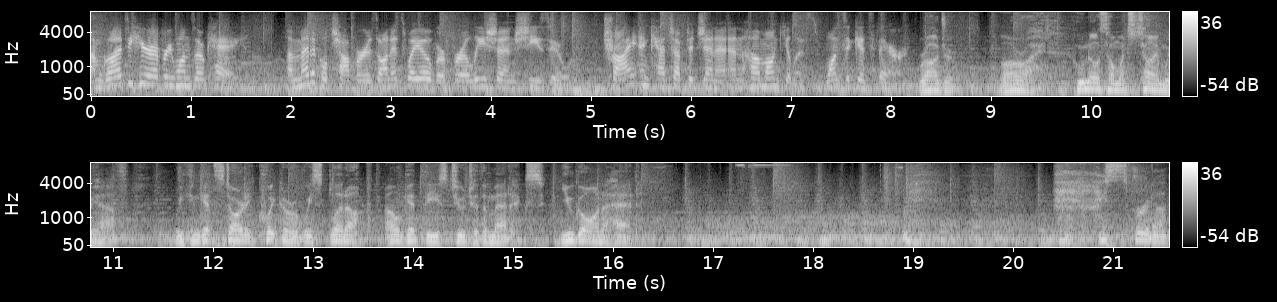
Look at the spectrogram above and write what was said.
I'm glad to hear everyone's okay. A medical chopper is on its way over for Alicia and Shizu. Try and catch up to Jena and the homunculus once it gets there. Roger. Alright, who knows how much time we have? We can get started quicker if we split up. I'll get these two to the medics. You go on ahead. I screwed up.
